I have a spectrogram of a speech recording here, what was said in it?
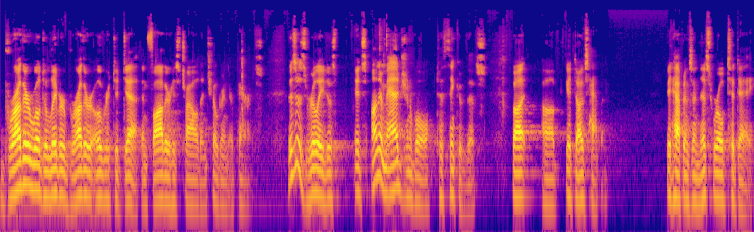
Brother will deliver brother over to death, and father his child, and children their parents. This is really just, it's unimaginable to think of this, but uh, it does happen. It happens in this world today.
